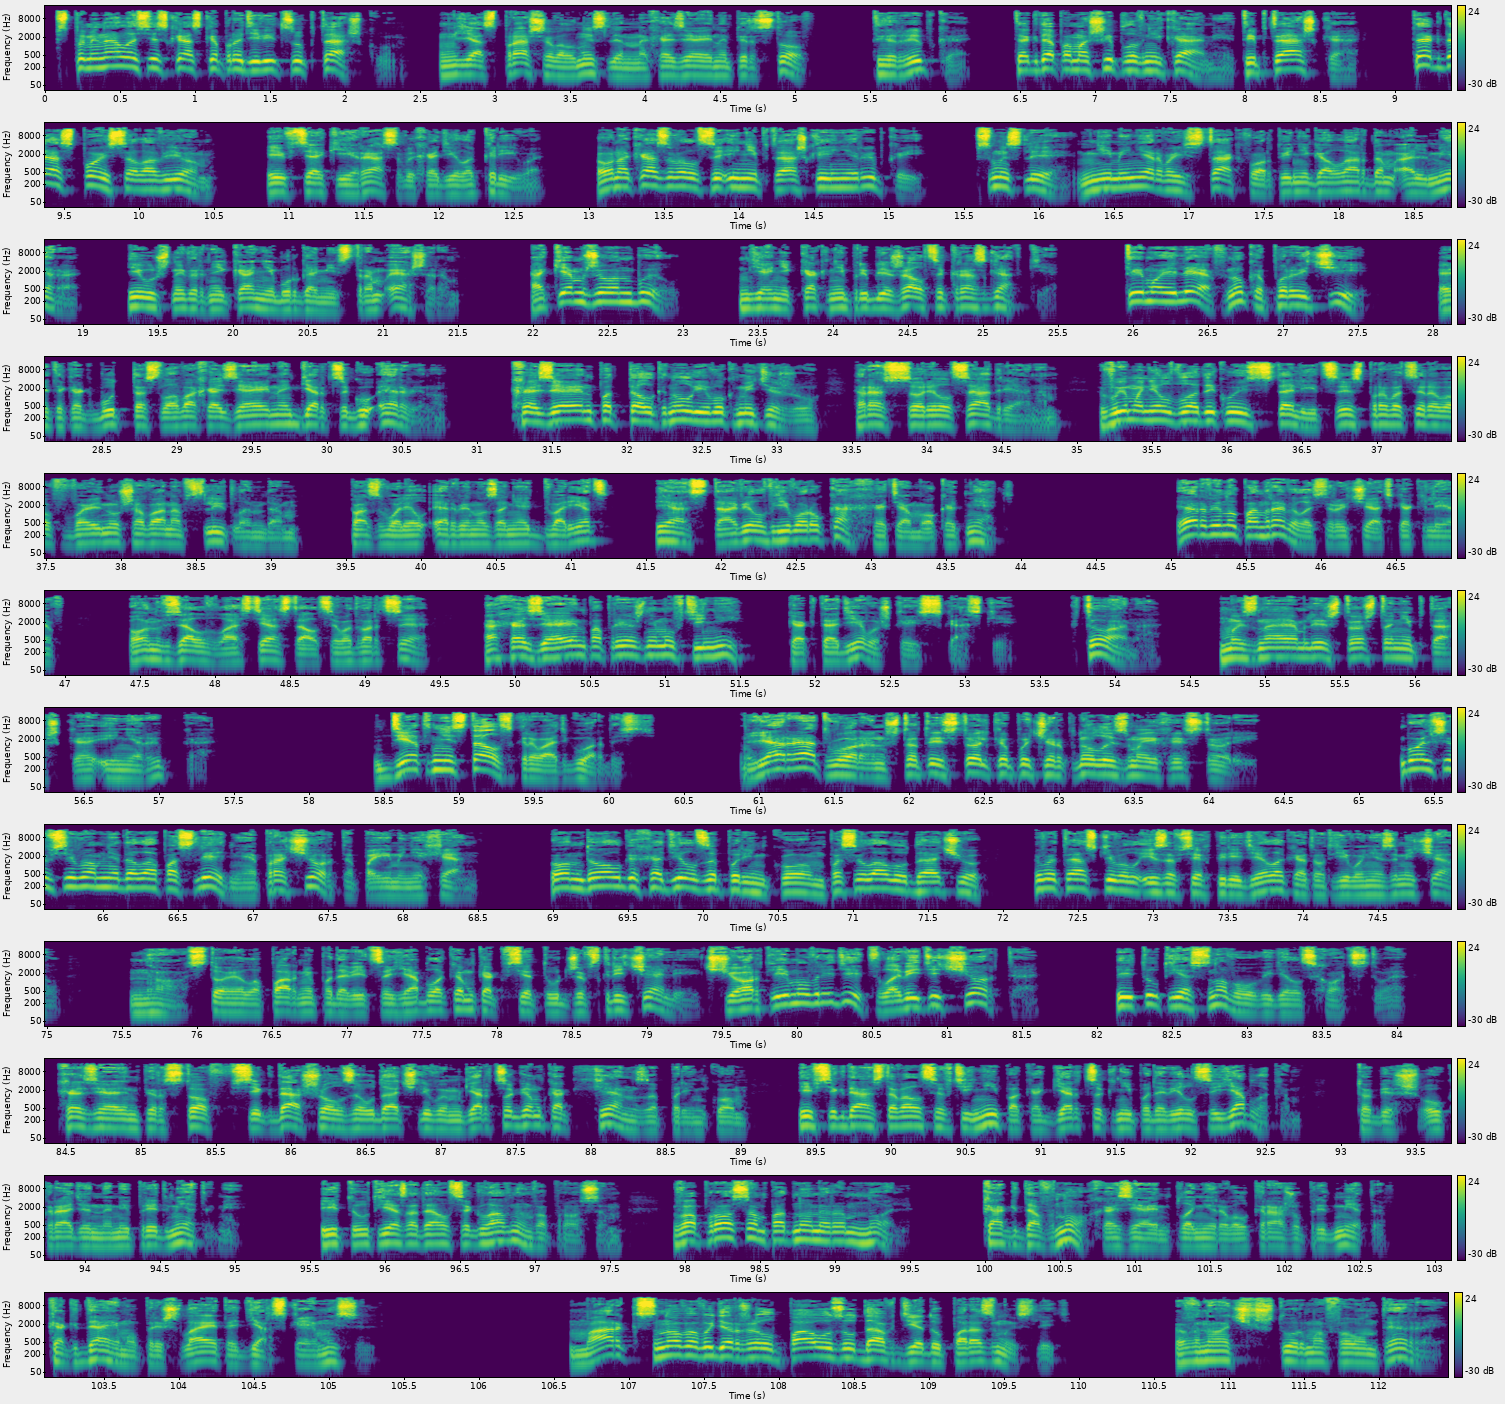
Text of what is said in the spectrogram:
Вспоминалась и сказка про девицу-пташку. Я спрашивал мысленно хозяина перстов. «Ты рыбка? Тогда помаши плавниками. Ты пташка? Тогда спой соловьем». И всякий раз выходило криво. Он оказывался и не пташкой, и не рыбкой. В смысле, не Минервой Стакфорд и не Галлардом Альмера, и уж наверняка не бургомистром Эшером. А кем же он был? Я никак не приближался к разгадке. «Ты мой лев, ну-ка, порычи!» Это как будто слова хозяина герцогу Эрвину. Хозяин подтолкнул его к мятежу, рассорил с Адрианом, выманил владыку из столицы, спровоцировав войну шаванов с Литландом, Позволил Эрвину занять дворец и оставил в его руках, хотя мог отнять. Эрвину понравилось рычать, как лев. Он взял власть и остался во дворце, а хозяин по-прежнему в тени, как та девушка из сказки. Кто она? Мы знаем лишь то, что не пташка и не рыбка. Дед не стал скрывать гордость. «Я рад, Ворон, что ты столько почерпнул из моих историй». Больше всего мне дала последняя, про черта по имени Хен. Он долго ходил за пареньком, посылал удачу, вытаскивал изо всех переделок, а тот его не замечал. Но стоило парню подавиться яблоком, как все тут же вскричали «Черт ему вредит! Ловите черта!» И тут я снова увидел сходство. Хозяин перстов всегда шел за удачливым герцогом, как Хен за пареньком, и всегда оставался в тени, пока герцог не подавился яблоком, то бишь украденными предметами. И тут я задался главным вопросом — Вопросом под номером ноль. Как давно хозяин планировал кражу предметов? Когда ему пришла эта дерзкая мысль? Марк снова выдержал паузу, дав деду поразмыслить. В ночь штурма Фаунтерры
